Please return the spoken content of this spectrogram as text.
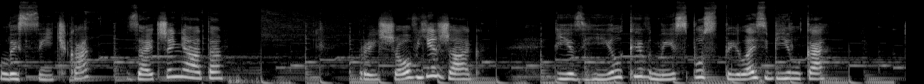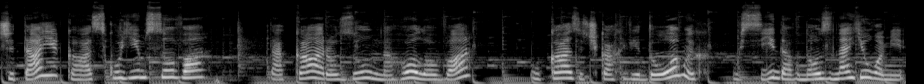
лисичка, зайченята. Прийшов їжак, і з гілки вниз спустилась білка. Читає казку їм сова, така розумна голова. У казочках відомих усі давно знайомі.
